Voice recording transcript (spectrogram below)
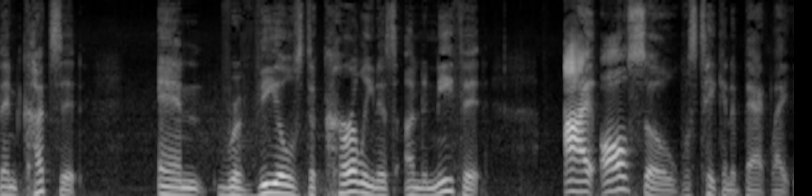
then cuts it and reveals the curliness underneath it, I also was taken aback like,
